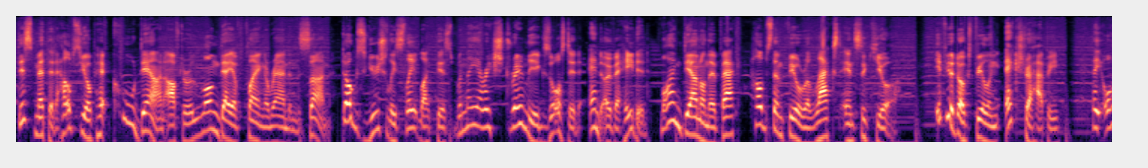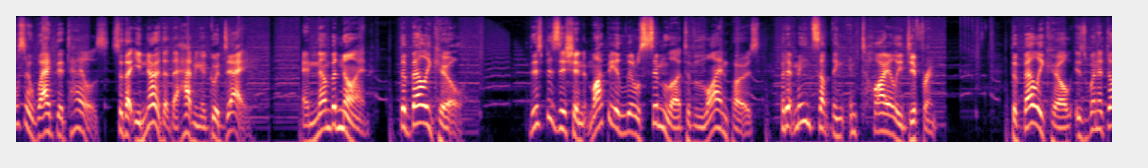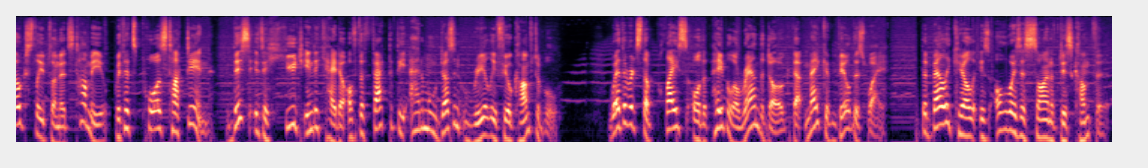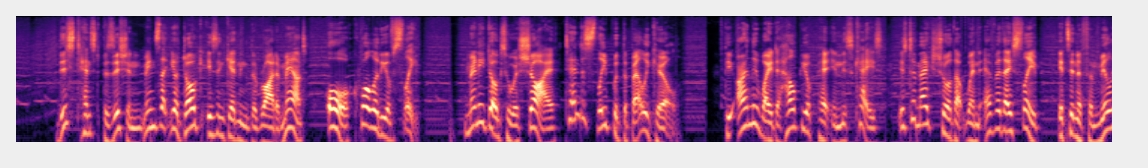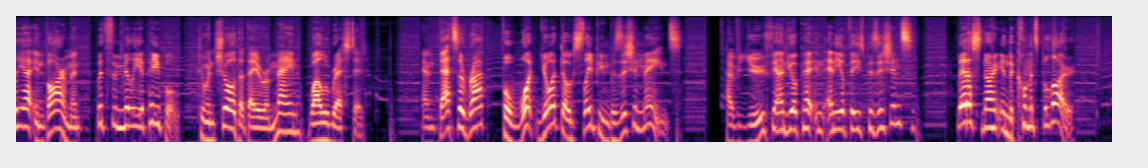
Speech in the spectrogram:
This method helps your pet cool down after a long day of playing around in the sun. Dogs usually sleep like this when they are extremely exhausted and overheated. Lying down on their back helps them feel relaxed and secure. If your dog's feeling extra happy, they also wag their tails so that you know that they're having a good day. And number 9. The belly curl. This position might be a little similar to the lion pose, but it means something entirely different. The belly curl is when a dog sleeps on its tummy with its paws tucked in. This is a huge indicator of the fact that the animal doesn't really feel comfortable. Whether it's the place or the people around the dog that make him feel this way, the belly curl is always a sign of discomfort. This tensed position means that your dog isn't getting the right amount or quality of sleep. Many dogs who are shy tend to sleep with the belly curl. The only way to help your pet in this case is to make sure that whenever they sleep, it's in a familiar environment with familiar people to ensure that they remain well rested. And that's a wrap for what your dog's sleeping position means. Have you found your pet in any of these positions? Let us know in the comments below.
